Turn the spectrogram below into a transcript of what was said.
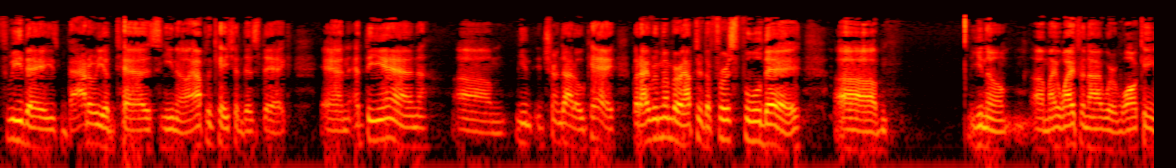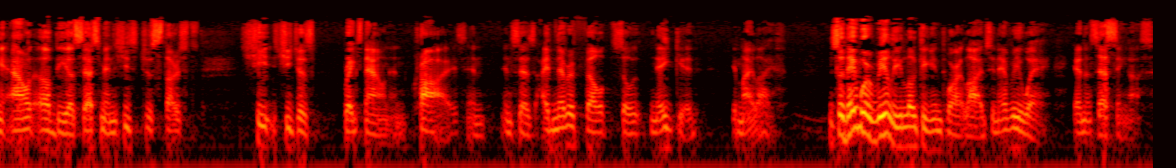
three days, battery of tests, you know, application this thick. And at the end, um, it turned out okay. But I remember after the first full day, um, you know, uh, my wife and I were walking out of the assessment. She just starts she, she just breaks down and cries and, and says, I've never felt so naked in my life. And so they were really looking into our lives in every way and assessing us.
